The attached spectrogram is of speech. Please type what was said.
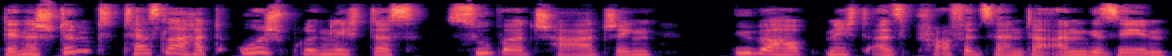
Denn es stimmt, Tesla hat ursprünglich das Supercharging überhaupt nicht als Profit Center angesehen.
